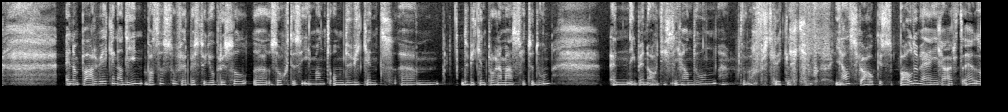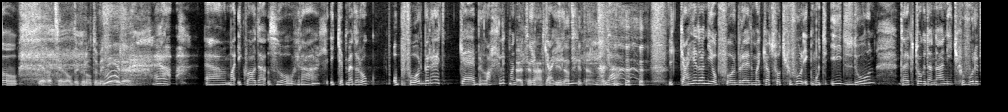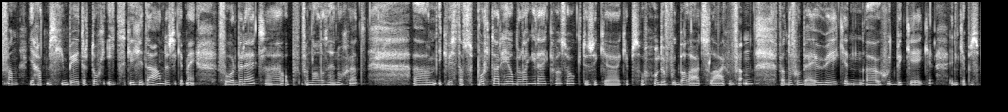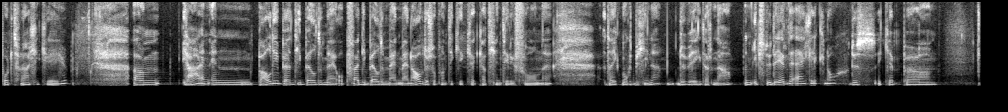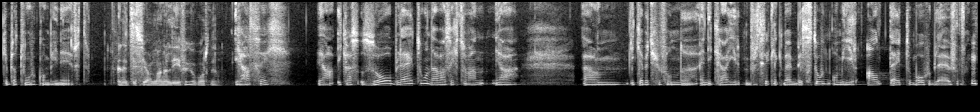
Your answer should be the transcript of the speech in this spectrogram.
En een paar weken nadien was het zover bij Studio Brussel. eh, zochten ze iemand om de, weekend, ehm, de weekendprogrammatie te doen. En ik ben auditie gaan doen. Hè. Dat was verschrikkelijk. Jan Schoukes, Paul de Wijngaard. Hè, zo. Ja, dat zijn wel de grote meneren. Ja, eh, maar ik wou dat zo graag. Ik heb me daar ook op voorbereid. Kei belachelijk. Want Uiteraard kan heb je dat niet- gedaan. Ja, je kan je daar niet op voorbereiden. Maar ik had zo het gevoel, ik moet iets doen dat ik toch daarna niet het gevoel heb van je had misschien beter toch iets gedaan. Dus ik heb mij voorbereid eh, op van alles en nog wat. Ehm, ik wist dat sport daar heel belangrijk was ook. Dus ik, eh, ik heb zo de voetbaluitslagen van, van de voorbije weken goed bekeken. En ik heb een sportvraag gekregen. Ehm, ja, en, en Paul die, die belde mij op. Enfin, die belde mijn, mijn ouders op, want ik, ik, ik had geen telefoon. Hè, dat ik mocht beginnen, de week daarna. En ik studeerde eigenlijk nog, dus ik heb, eh, ik heb dat toen gecombineerd. En het is jouw lange leven geworden. Ja, zeg. Ja, ik was zo blij toen. Dat was echt zo van, ja... ehm, ik heb het gevonden en ik ga hier verschrikkelijk mijn best doen om hier altijd te mogen blijven.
